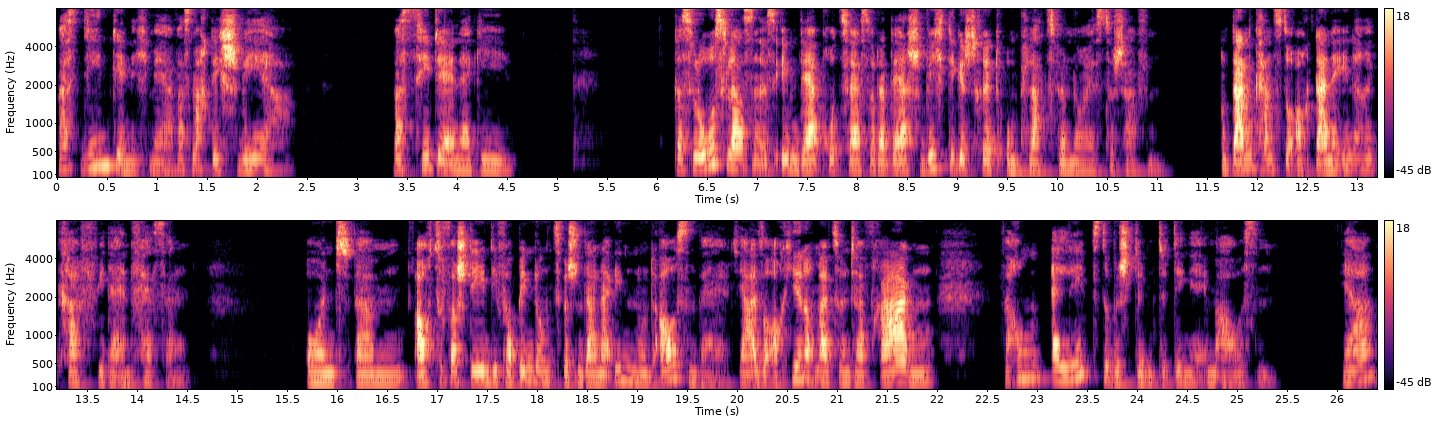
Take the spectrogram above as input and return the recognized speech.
Was dient dir nicht mehr? Was macht dich schwer? Was zieht dir Energie? Das Loslassen ist eben der Prozess oder der wichtige Schritt, um Platz für Neues zu schaffen. Und dann kannst du auch deine innere Kraft wieder entfesseln. Und ähm, auch zu verstehen die Verbindung zwischen deiner Innen- und Außenwelt. Ja, also auch hier nochmal zu hinterfragen, warum erlebst du bestimmte Dinge im Außen? Ja,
